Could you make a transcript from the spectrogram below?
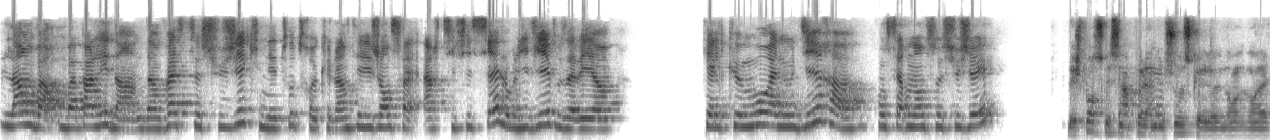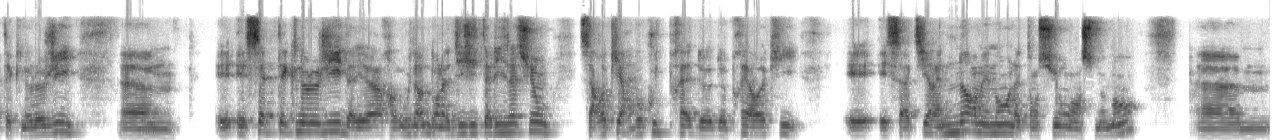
là, on va, on va parler d'un vaste sujet qui n'est autre que l'intelligence artificielle. Olivier, vous avez quelques mots à nous dire concernant ce sujet? Mais je pense que c'est un peu la même chose que dans, la technologie. Euh, et, cette technologie, d'ailleurs, ou dans, la digitalisation, ça requiert beaucoup de, pré, de, prérequis et, ça attire énormément l'attention en ce moment. Euh,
